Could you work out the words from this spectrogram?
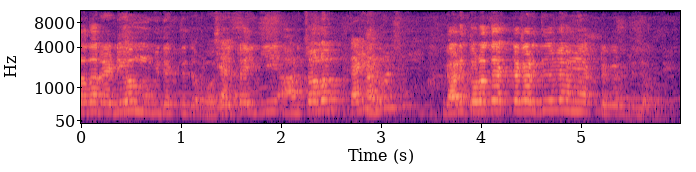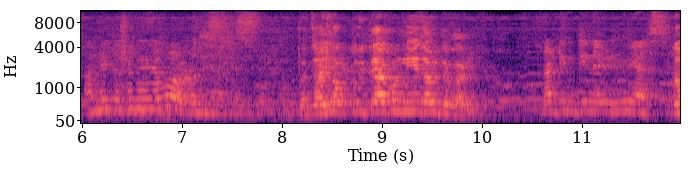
দাদা রেডিও মুভি দেখতে যাব। এটাই কি? আর চলো গাড়ি তোরা তো একটা গাড়িতে যাবে আমি একটা গাড়িতে যাব। আমি তোর সঙ্গে যাব আর ওরা দুজনে তো যাই হোক তুই তো এখন নিয়ে যাবি তো গাড়ি। না নিয়ে আসছে। তো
